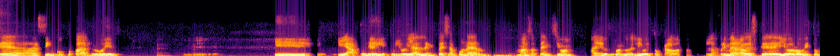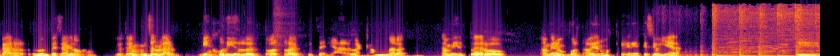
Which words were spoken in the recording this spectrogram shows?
que a cinco cuadras lo oyes. Y, y, ya pues de ahí, pues yo ya le empecé a poner más atención a él cuando él iba y tocaba. La primera vez que yo lo vi tocar, lo empecé a grabar. Yo traía un celular bien jodido, toda la pixelada, la cámara. A mí, pero a mí no me importaba, yo nomás quería que se oyera. Y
